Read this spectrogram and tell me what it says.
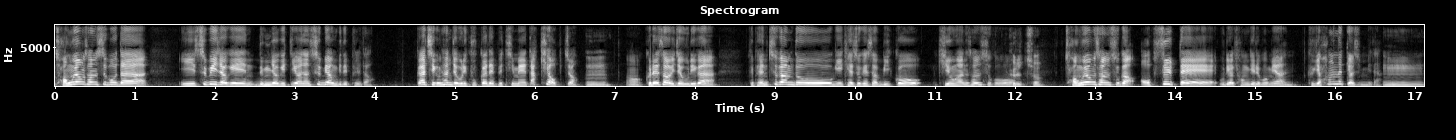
정우영 선수보다 이 수비적인 능력이 뛰어난 수비형 미드필더가 지금 현재 우리 국가대표팀에 딱히 없죠. 음, 어 그래서 이제 우리가 그 벤투 감독이 계속해서 믿고 기용하는 선수고 그렇죠. 정우영 선수가 없을 때 우리가 경기를 보면 그게 확 느껴집니다. 음,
